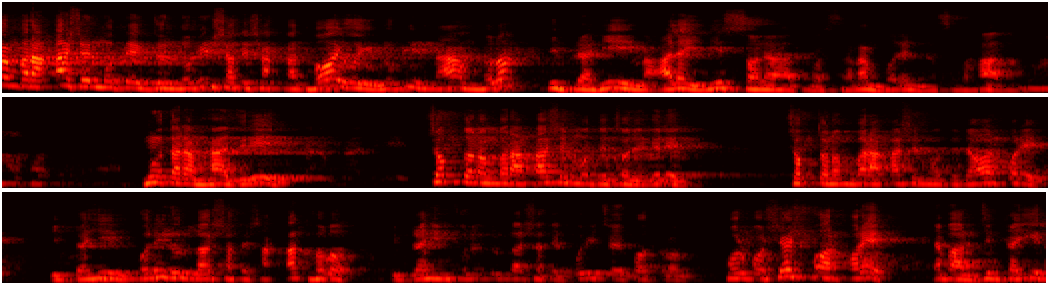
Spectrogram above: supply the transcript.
নম্বর আকাশের মধ্যে একজন নবীর সাথে সাক্ষাৎ হয়, ওই নবীর নাম হলো ইব্রাহিম ওয়াস সালাম বলেন না, সুবহানাল্লাহ। মুহতারাম হাজিরিন সপ্ত নম্বর আকাশের মধ্যে চলে গেলেন। সপ্ত নম্বর আকাশের মধ্যে যাওয়ার পরে ইব্রাহিম খলিলুল্লাহর সাথে সাক্ষাৎ হলো। ইব্রাহিম খলিলুল্লাহর সাথে পরিচয় পত্র পর্ব শেষ হওয়ার পরে এবার জিব্রাহিল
